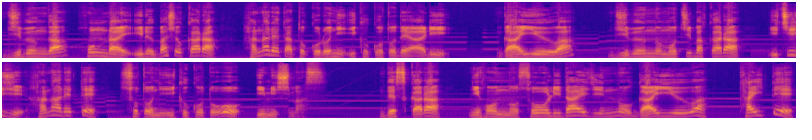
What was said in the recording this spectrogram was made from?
自分が本来いる場所から離れたところに行くことであり、外遊は自分の持ち場から一時離れて外に行くことを意味します。ですから、日本の総理大臣の外遊は大抵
